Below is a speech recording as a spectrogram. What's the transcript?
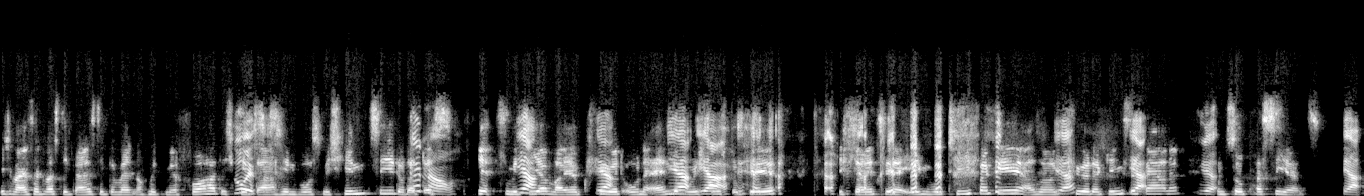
Ich weiß nicht, was die geistige Welt noch mit mir vorhat. Ich so gehe dahin, wo es mich hinzieht. Oder genau. das jetzt mit ja. dir war ja geführt ja. ohne Ende, ja, wo ich ja. wusste, okay, ich soll jetzt wieder irgendwo tiefer gehen. Also ja. für, da ging es ja. gar nicht. Und so passiert's. Ja,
